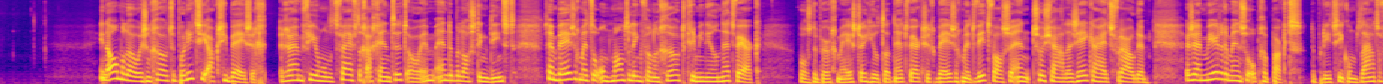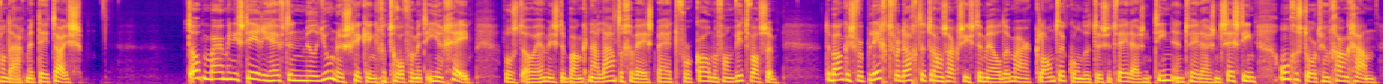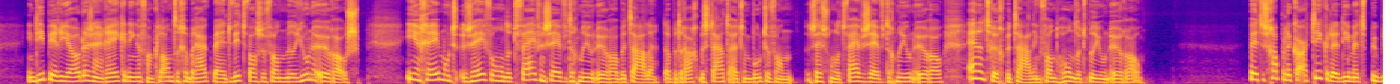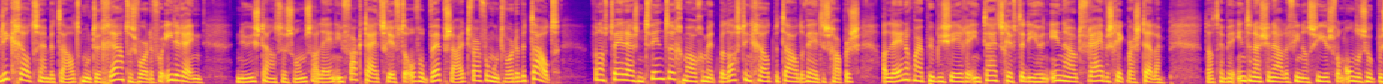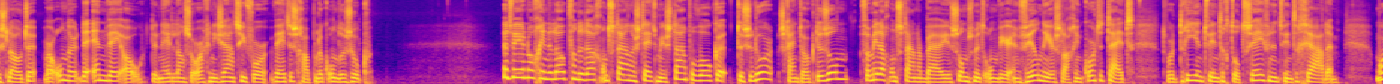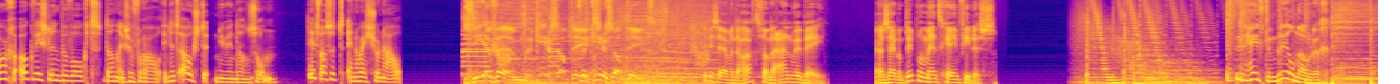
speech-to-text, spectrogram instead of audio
In Almelo is een grote politieactie bezig. Ruim 450 agenten, het OM en de Belastingdienst... zijn bezig met de ontmanteling van een groot crimineel netwerk. Volgens de burgemeester hield dat netwerk zich bezig met witwassen... en sociale zekerheidsfraude. Er zijn meerdere mensen opgepakt. De politie komt later vandaag met details. Het Openbaar Ministerie heeft een miljoenenschikking getroffen met ING. Volgens het OM is de bank nalatig geweest bij het voorkomen van witwassen. De bank is verplicht verdachte transacties te melden... maar klanten konden tussen 2010 en 2016 ongestoord hun gang gaan. In die periode zijn rekeningen van klanten gebruikt... bij het witwassen van miljoenen euro's. ING moet 775 miljoen euro betalen. Dat bedrag bestaat uit een boete van 675 miljoen euro... en een terugbetaling van 100 miljoen euro. Wetenschappelijke artikelen die met publiek geld zijn betaald... moeten gratis worden voor iedereen. Nu staan ze soms alleen in vaktijdschriften of op websites... waarvoor moet worden betaald. Vanaf 2020 mogen met belastinggeld betaalde wetenschappers... alleen nog maar publiceren in tijdschriften die hun inhoud vrij beschikbaar stellen. Dat hebben internationale financiers van onderzoek besloten... waaronder de NWO, de Nederlandse Organisatie voor Wetenschappelijk Onderzoek. Het weer nog in de loop van de dag ontstaan er steeds meer stapelwolken. Tussendoor schijnt ook de zon. Vanmiddag ontstaan er buien, soms met onweer en veel neerslag in korte tijd. Het wordt 23 tot 27 graden. Morgen ook wisselend bewolkt, dan is er vooral in het oosten nu en dan zon. Dit was het NOS Journaal. ZFM, verkeersupdate. verkeersupdate. Dit is even de hart van de ANWB. Er zijn op dit moment geen files. U heeft een bril nodig.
